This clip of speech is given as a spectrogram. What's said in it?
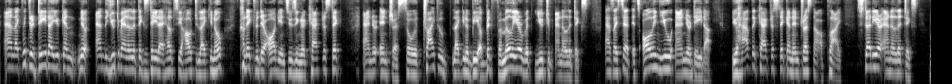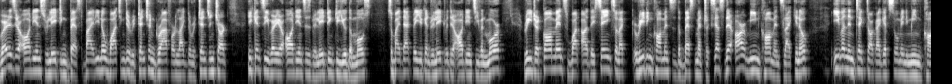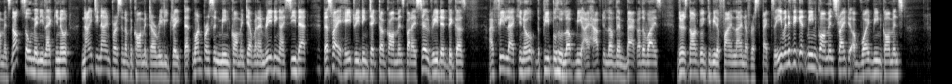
And like with your data, you can, you know, and the YouTube Analytics data helps you how to like, you know, connect with your audience using your characteristic and your interest. So try to like, you know, be a bit familiar with YouTube Analytics. As I said, it's all in you and your data. You have the characteristic and interest now apply. Study your analytics. Where is your audience relating best? By you know watching the retention graph or like the retention chart you can see where your audience is relating to you the most. So by that way you can relate with your audience even more. Read your comments. What are they saying? So like reading comments is the best metrics. Yes there are mean comments like you know even in TikTok, I get so many mean comments. Not so many, like, you know, 99% of the comment are really great. That 1% person mean comment, yeah, when I'm reading, I see that. That's why I hate reading TikTok comments, but I still read it because I feel like, you know, the people who love me, I have to love them back. Otherwise, there's not going to be the fine line of respect. So even if you get mean comments, try to avoid mean comments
